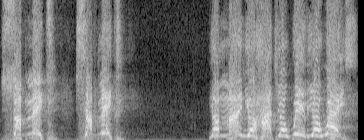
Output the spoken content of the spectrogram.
Submit. Submit. Your mind, your heart, your will, your ways.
